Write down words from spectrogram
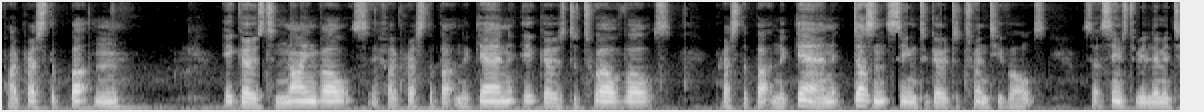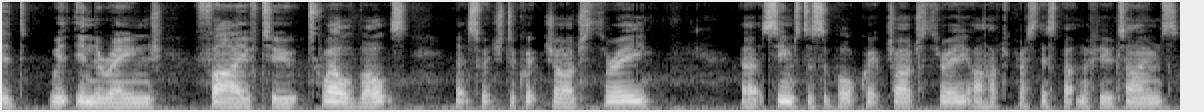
If I press the button it goes to 9 volts. If I press the button again it goes to 12 volts. Press the button again it doesn't seem to go to 20 volts so it seems to be limited within the range 5 to 12 volts. Let's switch to quick charge 3 uh, seems to support quick charge 3 I'll have to press this button a few times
